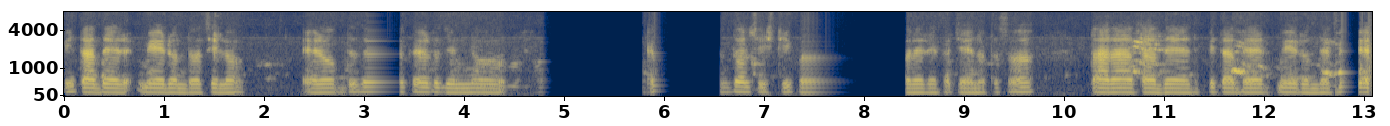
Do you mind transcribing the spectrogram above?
পিতাদের মেরুদণ্ড ছিল। এরূপ দুজকের জন্য একদল সৃষ্টি করে রেখেছেন, অথচ তারা তাদের পিতাদের মেরুদণ্ডের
